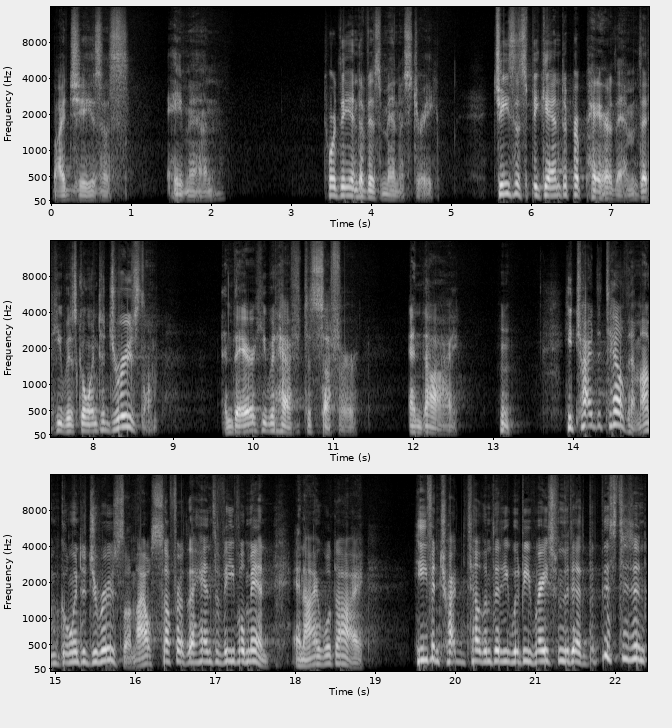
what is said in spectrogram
by Jesus. Amen. Toward the end of his ministry, Jesus began to prepare them that he was going to Jerusalem, and there he would have to suffer and die. Hmm. He tried to tell them, I'm going to Jerusalem. I'll suffer at the hands of evil men, and I will die. He even tried to tell them that he would be raised from the dead, but this didn't,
